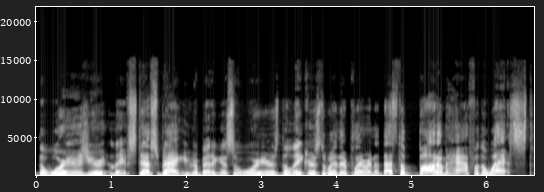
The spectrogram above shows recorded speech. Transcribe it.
The Warriors, you're if Steph's back, you're gonna bet against the Warriors. The Lakers, the way they're playing right now, that's the bottom half of the West.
